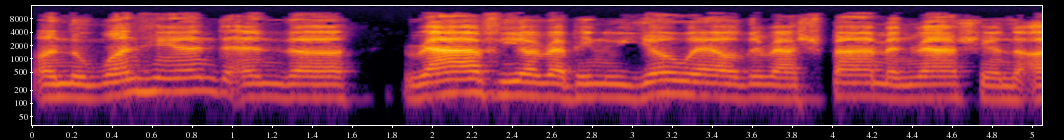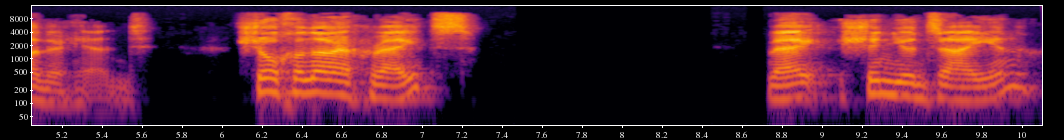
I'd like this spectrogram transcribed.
on the one hand and the Ravya Rabbeinu Yoel, the Rashbam, and Rashi on the other hand. Shulchan Aruch writes, right, Shin Yud Zayin,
